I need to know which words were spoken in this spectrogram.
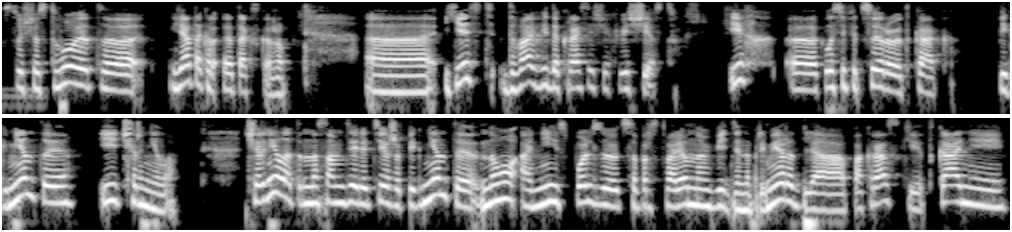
существует, э, я так, э, так скажу, есть два вида красящих веществ. Их э, классифицируют как пигменты и чернила. Чернила это на самом деле те же пигменты, но они используются в растворенном виде, например, для покраски тканей.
